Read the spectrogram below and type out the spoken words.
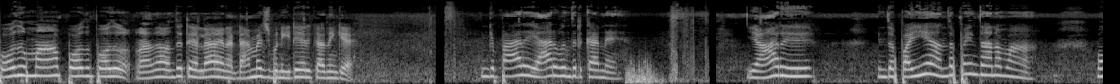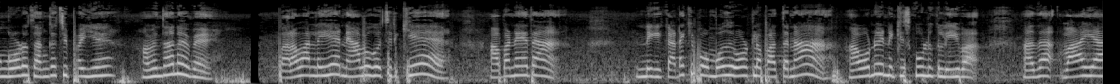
போதும்மா போதும் போதும். நான் தான் எல்லாம் என்னை டேமேஜ் பண்ணிக்கிட்டே இருக்காதீங்க. இங்கே பாரு யார் வந்திருக்கானே? யாரு? இந்த பையன் அந்த பையன் தானம்மா? உங்களோட தங்கச்சி பையன் அவன் தானே அவன் பரவாயில்லையே ஞாபகம் வச்சிருக்கே அவனே தான். இன்னைக்கு கடைக்கு போகும்போது ரோட்டில் பார்த்தனா அவனும் இன்னைக்கு ஸ்கூலுக்கு லீவா அதான் வாயா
